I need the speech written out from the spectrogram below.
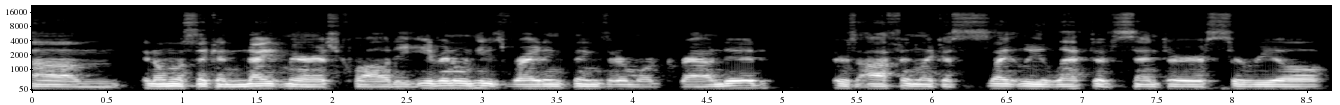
um, and almost like a nightmarish quality. Even when he's writing things that are more grounded there's often like a slightly left of center surreal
